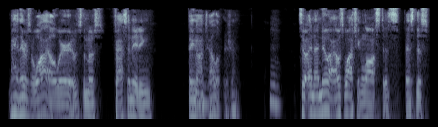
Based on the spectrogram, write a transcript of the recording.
man, there was a while where it was the most fascinating thing on hmm. television. Hmm. So, and I know I was watching Lost as as this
